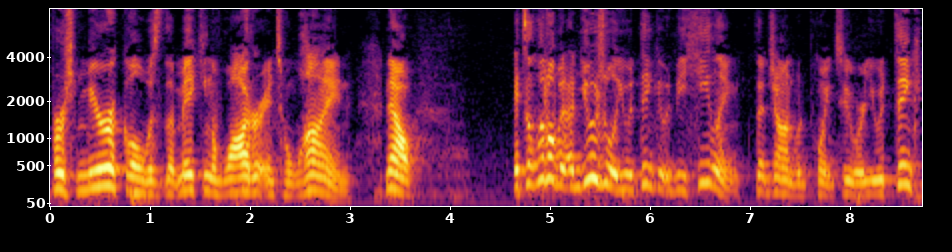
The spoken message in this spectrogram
first miracle was the making of water into wine. Now, it's a little bit unusual. You would think it would be healing that John would point to, or you would think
